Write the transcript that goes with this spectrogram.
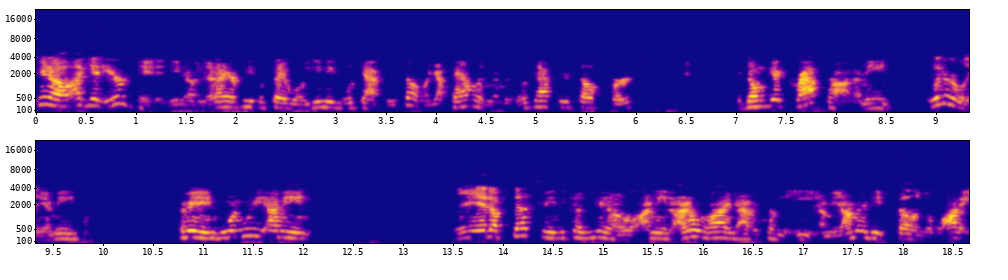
you know, I get irritated, you know, and then I hear people say, well, you need to look after yourself. I got family members. Look after yourself first don't get crapped on. I mean, literally. I mean, I mean, when we, I mean, it upsets me because, you know, I mean, I don't mind having something to eat. I mean, I'm going to be expelling a lot of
